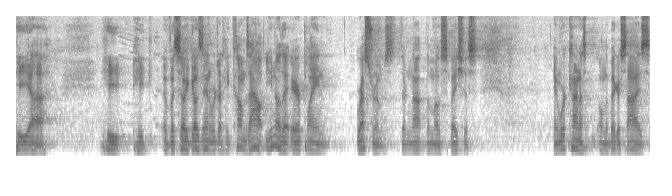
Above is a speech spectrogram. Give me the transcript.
he, uh, he, he, but so he goes in, we're just, he comes out. You know the airplane restrooms, they're not the most spacious. And we're kind of on the bigger size,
